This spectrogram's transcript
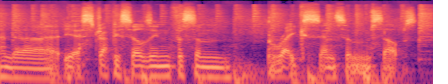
And uh, yeah, strap yourselves in for some breaks and some subs.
